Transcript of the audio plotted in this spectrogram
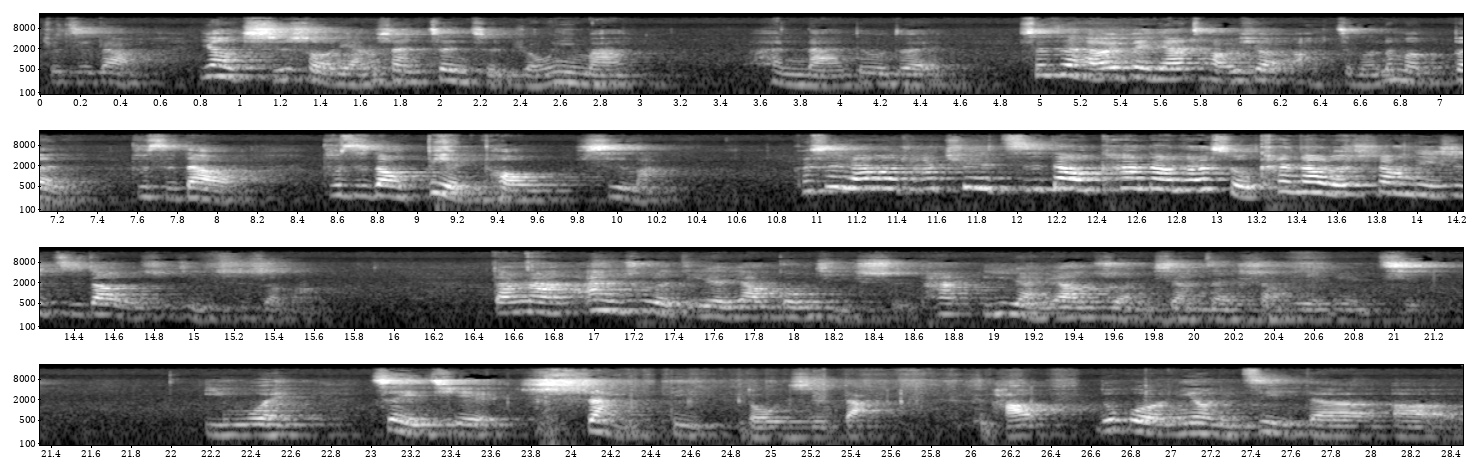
就知道要持守良善正直容易吗？很难，对不对？甚至还会被人家嘲笑啊，怎么那么笨，不知道。不知道变通是吗？可是然而他却知道，看到他所看到的上帝是知道的事情是什么。当那暗处的敌人要攻击时，他依然要转向在上帝面前，因为这一切上帝都知道。好，如果你有你自己的呃，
